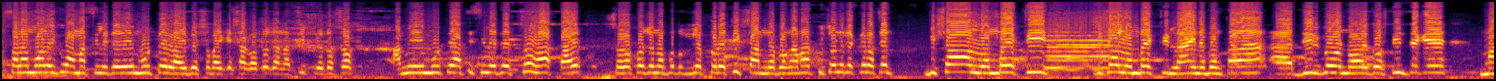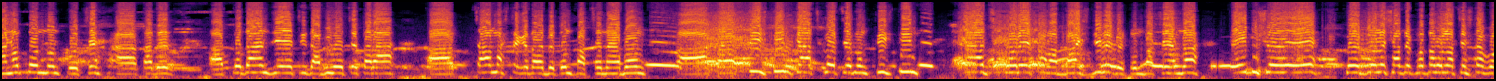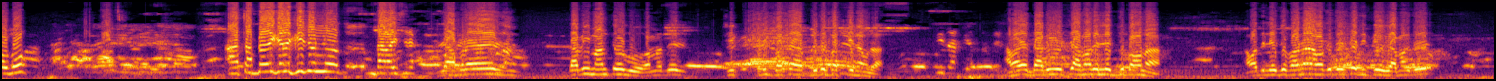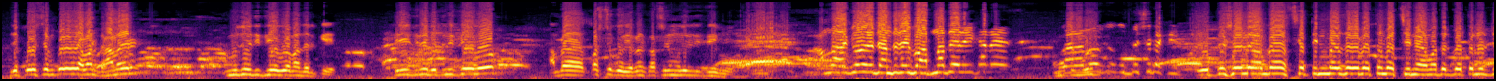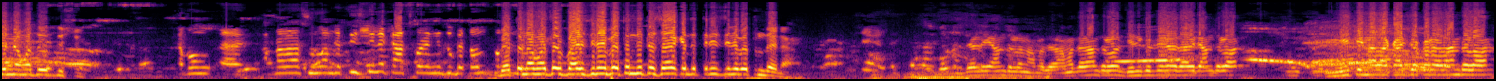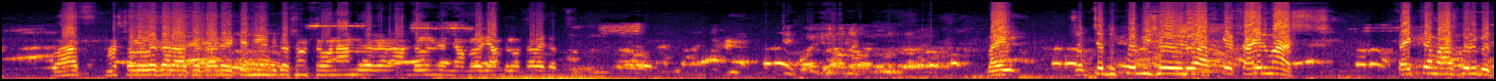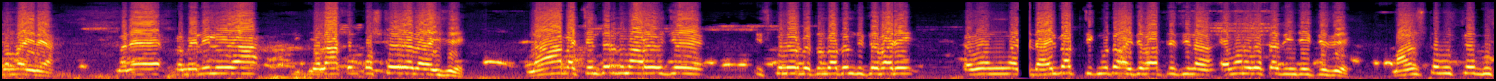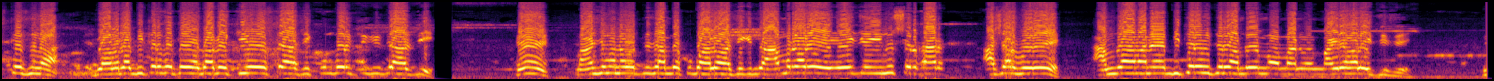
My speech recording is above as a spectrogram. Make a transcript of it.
আসসালামু আলাইকুম, আমার সিলেটের এই মুহূর্তে লাইভে সবাইকে স্বাগত জানাচ্ছি। প্রিয় দর্শক, আমি এই মুহূর্তে আছি সিলেটের চৌহাট্টায়। সড়ক ও জনপথ অধিদপ্তরের ঠিক সামনে এবং আমার পিছনে দেখতে পাচ্ছেন বিশাল লম্বা একটি, বিশাল লম্বা একটি লাইন এবং তারা দীর্ঘ নয়, দশ দিন থেকে মানববন্ধন করছে। তাদের প্রধান যে একটি দাবি হচ্ছে, তারা চার মাস থেকে তারা বেতন পাচ্ছে না এবং তারা ত্রিশ দিন কাজ করছে এবং ত্রিশ দিন কাজ করে তারা বাইশ দিনে বেতন পাচ্ছে। আমরা এই বিষয়ে কয়েকজনের সাথে কথা বলার চেষ্টা করব। আচ্ছা আপনারা এখানে কি জন্য দাঁড়াইছেন আমরা দাবি মানতে হব। আমাদের ঠিক কথা বুঝতে পারছি না আমরা। আমাদের দাবি হচ্ছে আমাদের লেজ্জ পাওনা। আমাদের লেজ্জ পাওনা আমাদেরকে দিতে হবে। আমাদের যে পরিশ্রম করে আমার ঘামের মজুরি দিতে হবে আমাদেরকে। তিরিশ দিনে বেতন দিতে হবে। আমরা কষ্ট করি আমার কষ্টের মজুরি দিতে হবে। আমরা একজনের জানতে চাইব আপনাদের এখানে উদ্দেশ্য হলো আমরা আজকে তিন মাস ধরে বেতন পাচ্ছি না আমাদের বেতনের জন্য আমাদের উদ্দেশ্য। এবং আপনারা শুনলাম যে ত্রিশ দিনে কাজ করেন কিন্তু বেতন বেতন আমাদের বাইশ দিনে বেতন দিতে চায় কিন্তু তিরিশ দিনে বেতন দেয় না। আন্দোলন আমাদের। আমাদের আন্দোলন দিনকে আন্দোলন নীতিমালা কার্যকরের আন্দোলন প্লাস মাস্টার যারা আছে তাদেরকে নিয়মিত সংস্থাপন আন্দোলনের আন্দোলনের জন্য আমরা এই আন্দোলন চালাই যাচ্ছি। ভাই সবচেয়ে দুঃখের বিষয় হইল আজকে চার মাস, চারটা মাস ধরে বেতন পাই না। মানে ফ্যামিলি লইয়া তোলা খুব কষ্ট হয়ে দাঁড়াইছে। না বাচ্চাদের তোমার ওই যে স্কুলের বেতন বেতন দিতে পারি এবং ডাইল ভাত ঠিক মতো আইতে পারতেছি না, এমন অবস্থা দিন যাইতেছে। মানুষ তো বুঝতে, বুঝতেছে না যে আমরা বিতর্কত ভাবে কি অবস্থায় আছি, কোন পরিস্থিতিতে আছি। হ্যাঁ মানুষ মনে করতেছে আমরা খুব ভালো আছি, কিন্তু আমরা এই যে ইনুস সরকার আসার পরে আমরা মানে ভিতরে ভিতরে আমরা মাইরা ভালো ফেলাইতেছে।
